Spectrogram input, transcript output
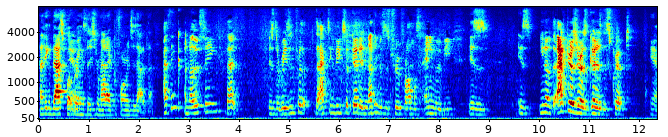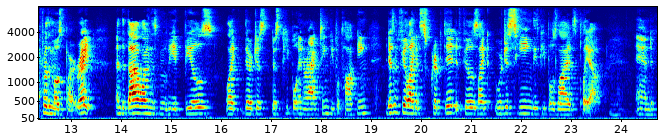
I think that's what Yeah. brings these dramatic performances out of them. I think another thing that is the reason for the, the acting being so good, and I think this is true for almost any movie, is is you know the actors are as good as the script Yeah. for the most part, right? And the dialogue in this movie, it feels like they're just there's people interacting, people talking. It doesn't feel like it's scripted. It feels like we're just seeing these people's lives play out. Mm-hmm. And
